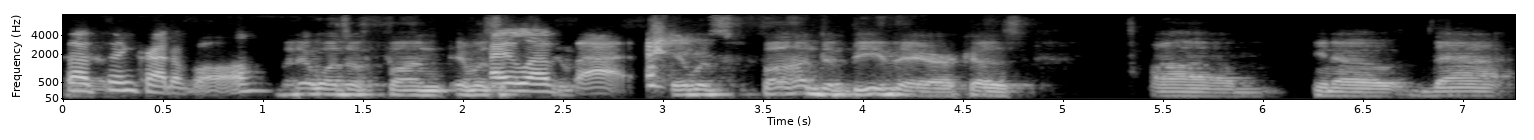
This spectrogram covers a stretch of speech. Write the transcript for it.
That's and- incredible. but it was a fun. It was. I love it, that. it was fun to be there because um, you know that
